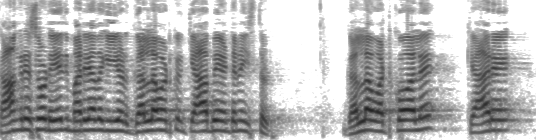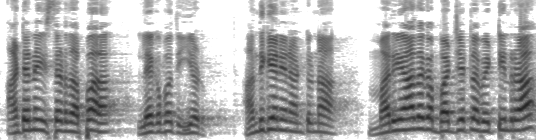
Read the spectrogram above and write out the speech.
కాంగ్రెస్ వాడు ఏది మర్యాదగా ఇయ్యాడు. గల్ల పట్టుకొని క్యాబే అంటేనే ఇస్తాడు. గల్లా పట్టుకోవాలి క్యారే అంటేనే ఇస్తాడు తప్ప లేకపోతే ఇయ్యడు. అందుకే నేను అంటున్నా మర్యాదగా బడ్జెట్లో పెట్టినరా?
